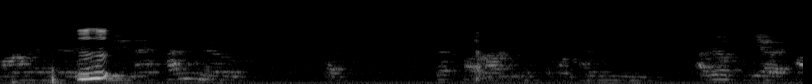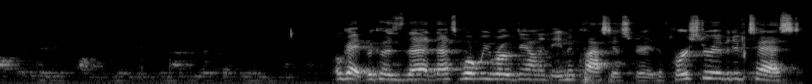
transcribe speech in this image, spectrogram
line right there, Mhm. and that, how do you know, like, that's part of argument, so on, how do you, I realize, yeah, that top, that negative, top is negative, and how do you know if that's really one? Okay, because that that's what we wrote down at the end of class yesterday. The first derivative test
